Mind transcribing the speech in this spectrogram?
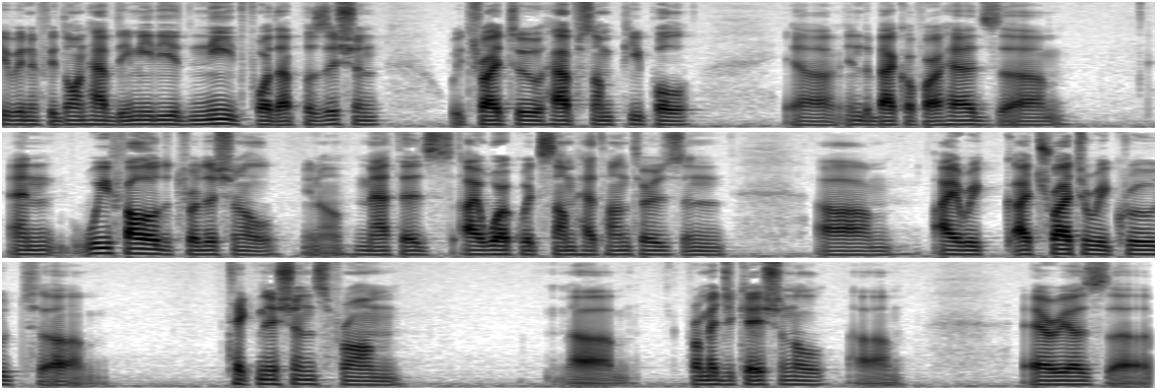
even if we don't have the immediate need for that position, we try to have some people uh, in the back of our heads. Um, and we follow the traditional, you know, methods. I work with some headhunters, and um, I rec- I try to recruit um, technicians from um, from educational um, areas. Uh,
